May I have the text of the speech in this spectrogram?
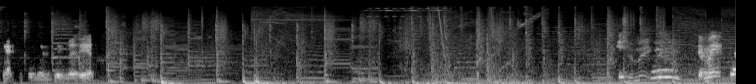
Qué. Jamaica.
